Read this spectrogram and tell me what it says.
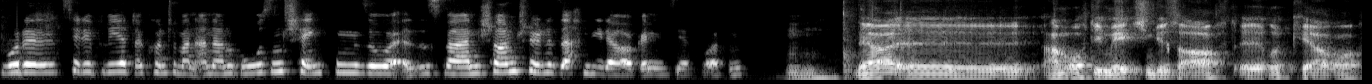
wurde zelebriert, da konnte man anderen Rosen schenken. So, also es waren schon schöne Sachen, die da organisiert wurden. Mhm. Ja, äh, haben auch die Mädchen gesagt, äh, Rückkehrer,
